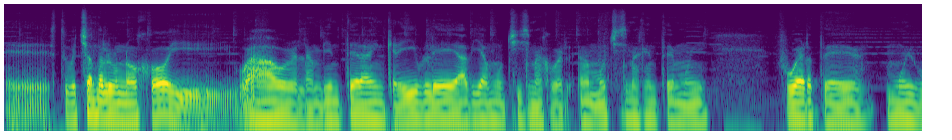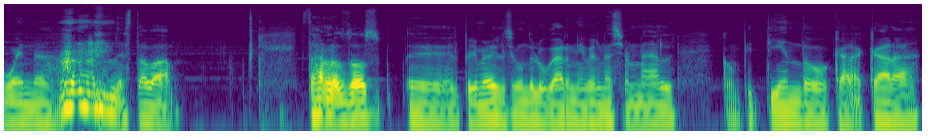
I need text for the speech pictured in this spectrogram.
eh, estuve echándole un ojo y wow, el ambiente era increíble, había muchísima, muchísima gente muy fuerte, muy buena, estaba Estaban los dos, eh, el primero y el segundo lugar a nivel nacional, compitiendo cara a cara.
